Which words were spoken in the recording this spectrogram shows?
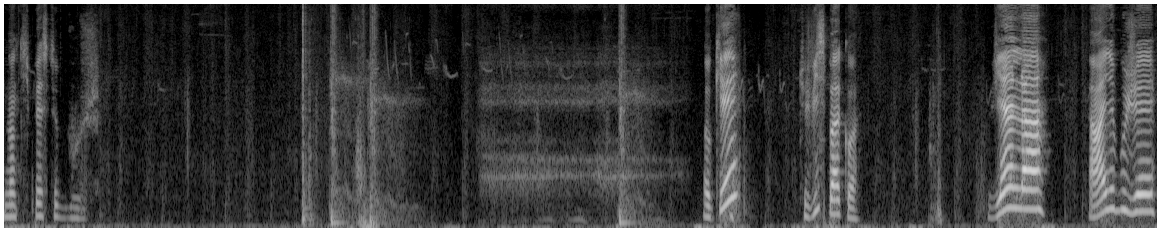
L'antipeste bouge. Ok Tu le vises pas, quoi. Viens là Arrête de bouger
